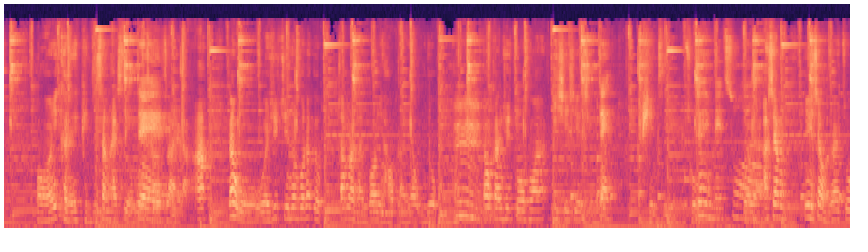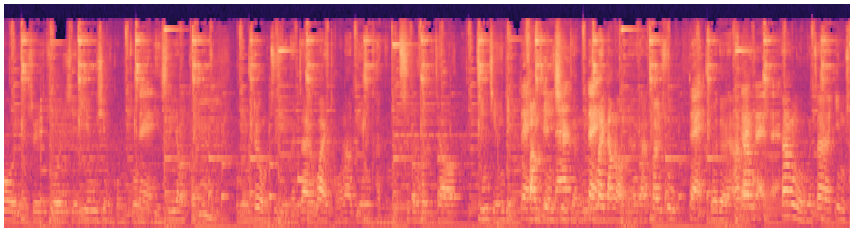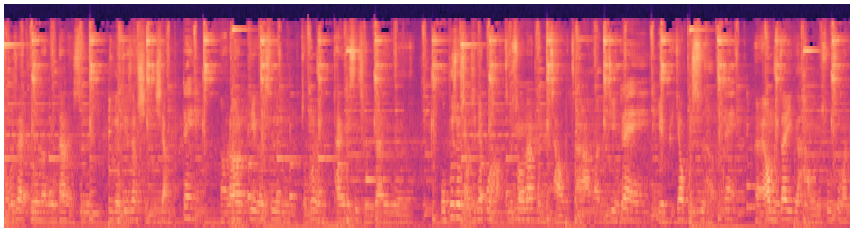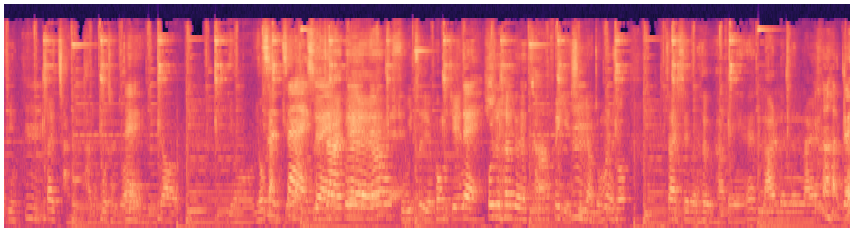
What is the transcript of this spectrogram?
哦，你可能品质上还是有落差在啦。啊。那我我也去经销过那个大卖场包也好不来要五六百块，嗯，那我干脆多花一些些钱，对品质也不错。对，没错，对啊，像因为像我在做有些做一些业务性的工作，也是一样，可能嗯，我们对我们自己人在外头那边可能吃的会比较精简一点对，方便性，可能麦当劳可能来快快速，对。对不对？啊？对但但我们在应酬在客户那边，当然是一个就是要形象。对。啊，然后第二个是总不能谈一个事情在一个，我不是说小吃店不好，只是说那可能嘈杂环境对。也比较不适合，对，哎，然后我们在一个好的舒适环境。嗯，在谈谈的过程中，你比较有有感觉啊，自在，对对对然后属于自己的空间，对，或者喝个咖啡也是一样，嗯。总不能说在 seven 喝个咖啡，哎，来人人来，对。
